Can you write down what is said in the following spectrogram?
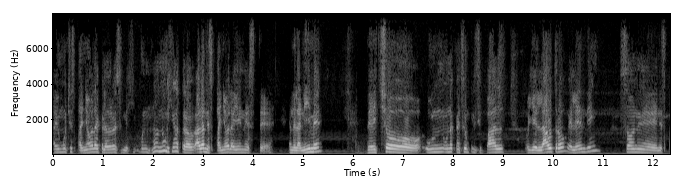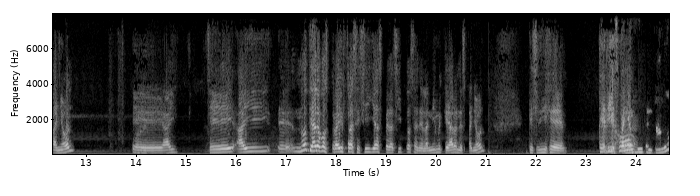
hay mucho español, hay peleadores no, no mexicanos, pero hablan español ahí en este en el anime. De hecho, un- una canción principal y el outro, el ending, son en español. Eh, hay, sí, hay, eh, no diálogos, pero hay frasecillas, pedacitos en el anime que hablan español. Que si dije, ¿qué dijo? ¿Español intentado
